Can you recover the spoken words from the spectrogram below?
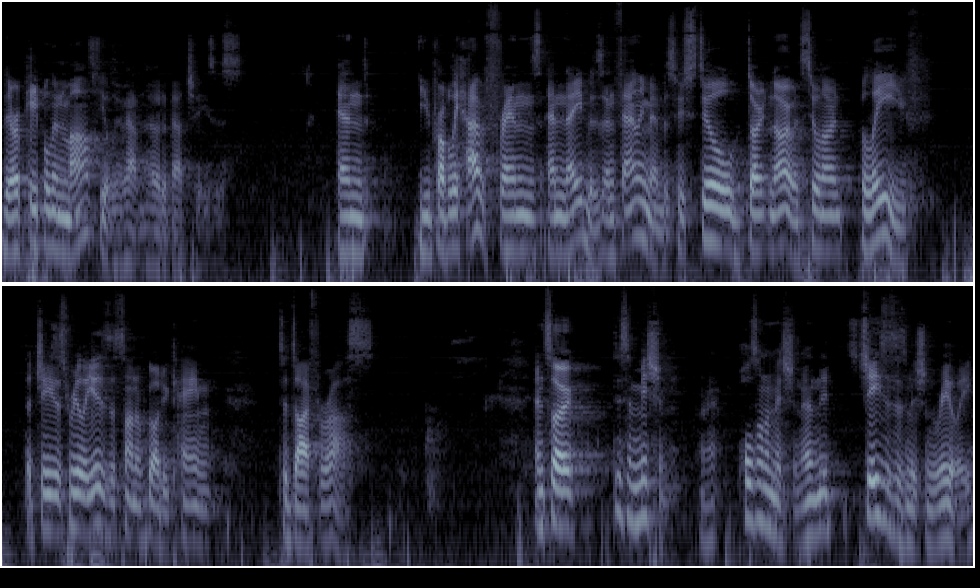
There are people in Marsfield who haven't heard about Jesus. And you probably have friends and neighbors and family members who still don't know and still don't believe that Jesus really is the Son of God who came to die for us. And so there's a mission. Right? Paul's on a mission, and it's Jesus' mission, really.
